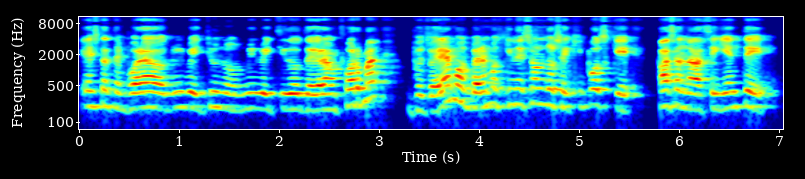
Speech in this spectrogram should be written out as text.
esta temporada 2021-2022 de gran forma. Pues veremos, veremos quiénes son los equipos que pasan a la siguiente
